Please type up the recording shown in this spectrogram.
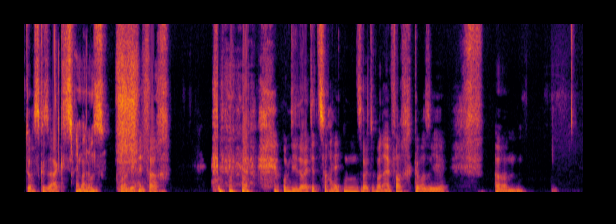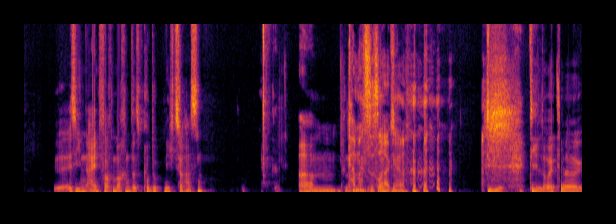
du hast gesagt, man muss um. quasi einfach, um die Leute zu halten, sollte man einfach quasi ähm, es ihnen einfach machen, das Produkt nicht zu hassen. Ähm, Kann man so sagen, ja. die, die Leute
